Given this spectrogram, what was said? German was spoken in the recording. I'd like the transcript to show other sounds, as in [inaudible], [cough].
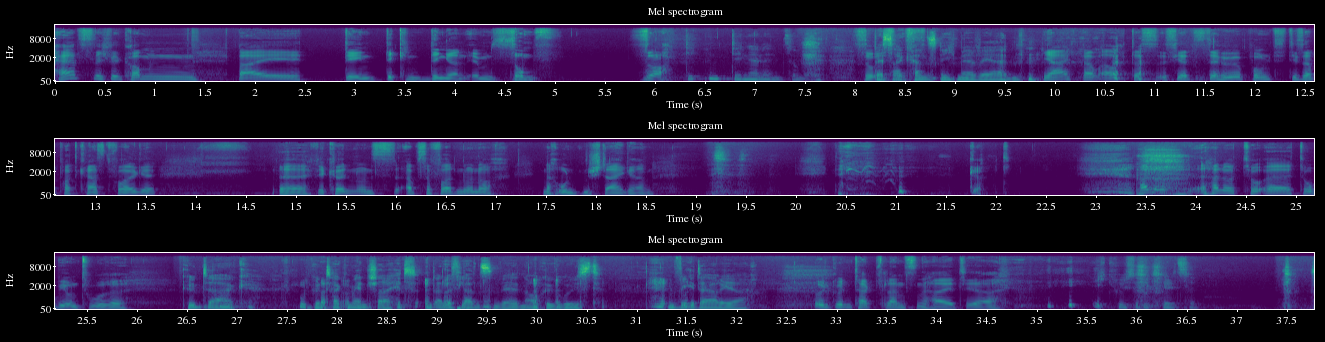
Herzlich willkommen bei den dicken Dingern im Sumpf. So. Dicken Dingern im Sumpf. So Besser kann es nicht mehr werden. [laughs] Ja, ich glaube auch. Das ist jetzt der Höhepunkt dieser Podcast-Folge. Äh, wir können uns ab sofort nur noch nach unten steigern. [laughs] Gott. Hallo, hallo to, äh, Tobi und Ture. Guten Tag. [laughs] Guten Tag, Menschheit. Und alle Pflanzen werden auch gegrüßt. Und Vegetarier. Und guten Tag, Pflanzenheit, ja. Ich grüße die Pilze.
